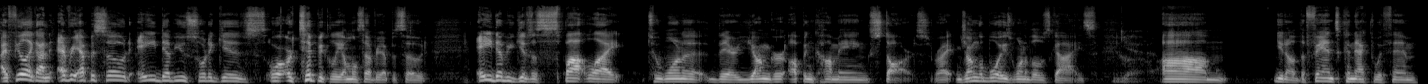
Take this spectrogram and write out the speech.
I feel like on every episode, AEW sort of gives, or, or typically almost every episode, AEW gives a spotlight to one of their younger up and coming stars, right? Jungle Boy is one of those guys. Yeah. Um, you know, the fans connect with him.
